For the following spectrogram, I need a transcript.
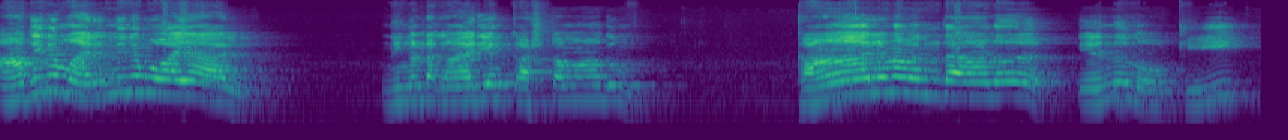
അതിന് മരുന്നിന് പോയാൽ നിങ്ങളുടെ കാര്യം കഷ്ടമാകും. കാരണം എന്താണ് എന്ന് നോക്കി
